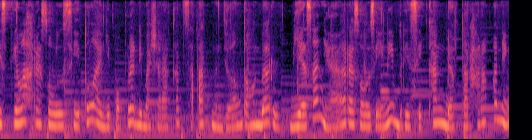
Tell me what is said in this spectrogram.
istilah resolusi itu lagi populer di masyarakat saat menjelang tahun baru. Biasanya resolusi ini berisikan daftar harapan yang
